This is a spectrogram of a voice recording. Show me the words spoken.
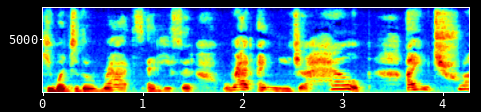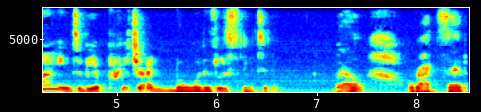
He went to the rats and he said, Rat, I need your help. I am trying to be a preacher and no one is listening to me. Well, Rat said,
